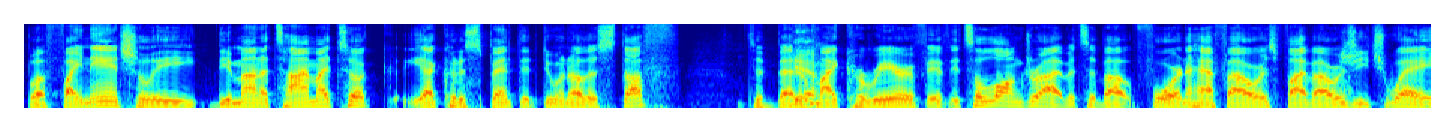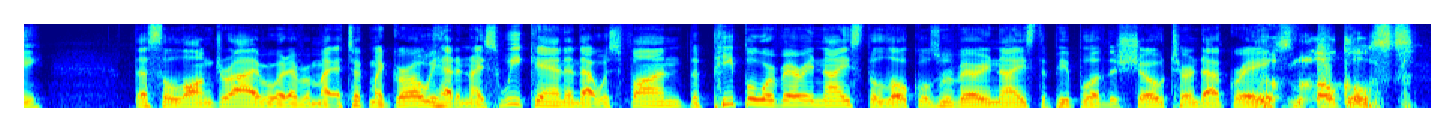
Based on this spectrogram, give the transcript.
But financially, the amount of time I took, I could have spent it doing other stuff to better Yeah. my career. If, if it's a long drive, it's about four and a half hours, five hours each way. That's a long drive or whatever. My, I took my girl. We had a nice weekend, and that was fun. The people were very nice. The locals were very nice. The people of the show turned out great. Those locals.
